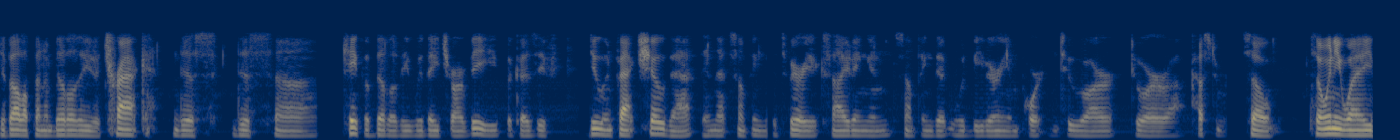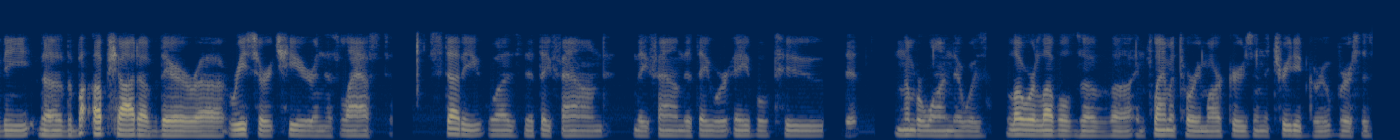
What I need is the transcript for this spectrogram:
develop an ability to track this this uh, capability with HRV because if do in fact show that, then that's something that's very exciting and something that would be very important to our to our uh, customers. So so anyway, the the, the upshot of their uh, research here in this last study was that they found they found that they were able to that number one there was lower levels of uh, inflammatory markers in the treated group versus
